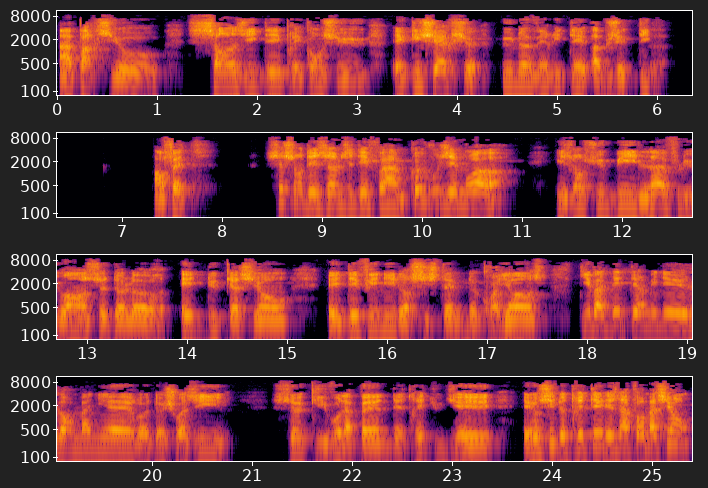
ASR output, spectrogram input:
impartiaux, sans idées préconçues, et qui cherchent une vérité objective. En fait, ce sont des hommes et des femmes comme vous et moi. Ils ont subi l'influence de leur éducation et défini leur système de croyance qui va déterminer leur manière de choisir ce qui vaut la peine d'être étudié et aussi de traiter les informations.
